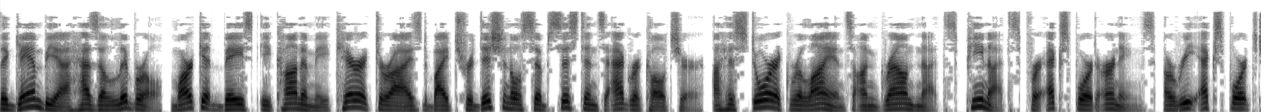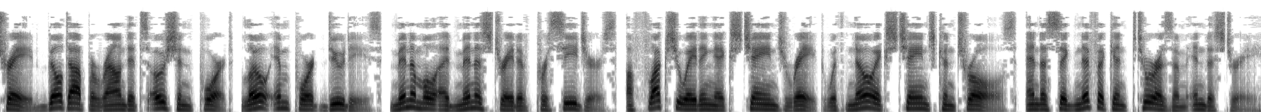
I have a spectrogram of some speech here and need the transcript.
The Gambia has a liberal, market-based economy characterized by traditional subsistence agriculture, a historic reliance on groundnuts peanuts for export earnings, a re-export trade built up around its ocean port, low import duties, minimal administrative procedures, a fluctuating exchange rate with no exchange controls, and a significant tourism industry.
